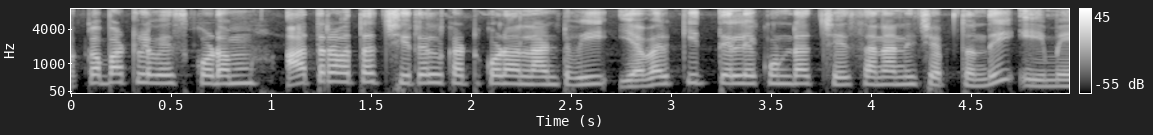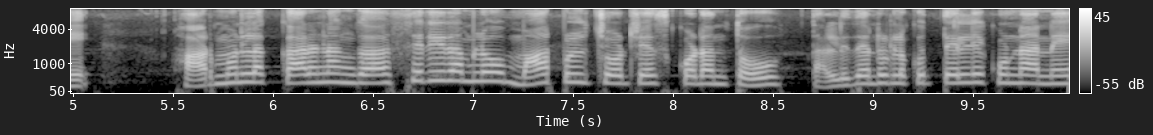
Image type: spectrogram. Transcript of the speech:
అక్కబట్టలు వేసుకోవడం ఆ తర్వాత చీరలు కట్టుకోవడం లాంటివి ఎవరికీ తెలియకుండా చేశానని చెప్తుంది ఈమె. హార్మోన్ల కారణంగా శరీరంలో మార్పులు చోటు చేసుకోవడంతో తల్లిదండ్రులకు తెలియకుండానే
